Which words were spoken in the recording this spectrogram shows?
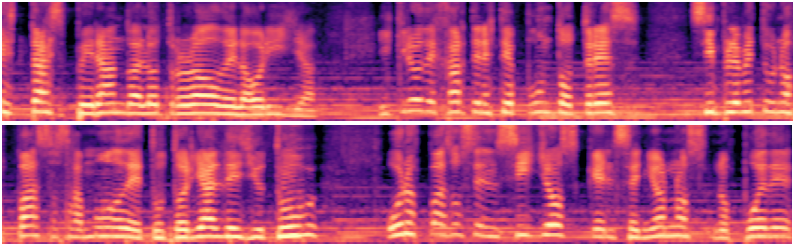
está esperando al otro lado de la orilla? Y quiero dejarte en este punto 3 simplemente unos pasos a modo de tutorial de YouTube, unos pasos sencillos que el Señor nos, nos puede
